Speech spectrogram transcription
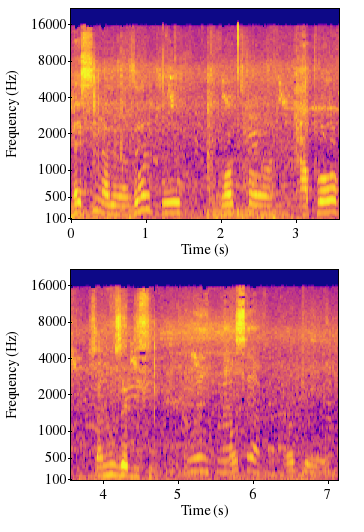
Merci, mademoiselle, pour votre apport. Ça nous édifie. oui, merci à vous. Ok.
